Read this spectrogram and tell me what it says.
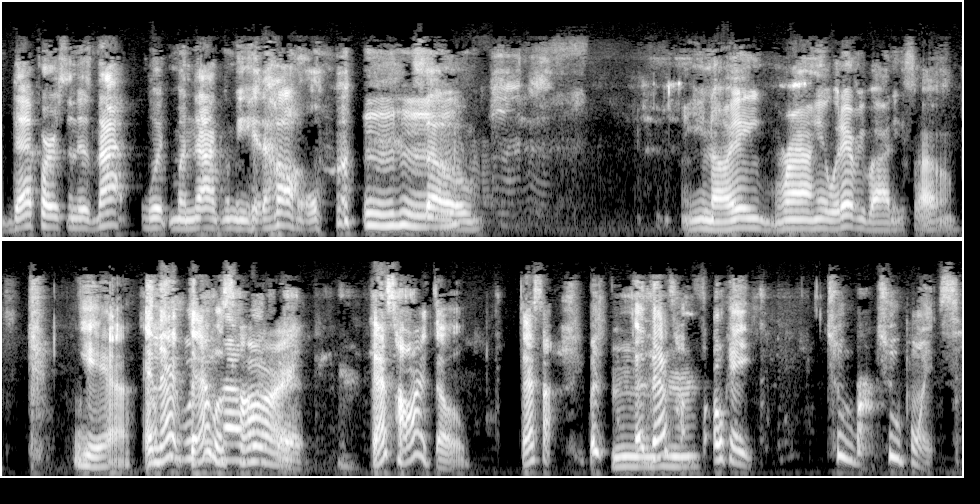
that person is not with monogamy at all. Mm-hmm. so, you know, they around here with everybody. So, yeah, and that that was hard. That. That's hard though. That's hard. but uh, that's okay. Two two points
